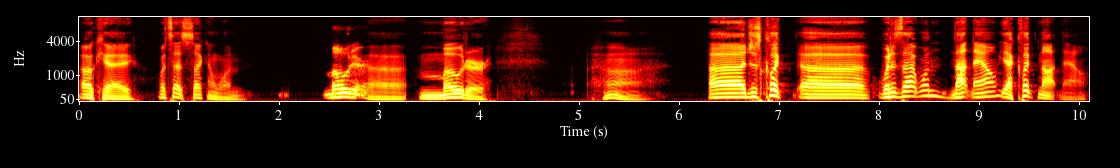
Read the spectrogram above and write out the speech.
Okay. What's that second one? Motor. Uh, motor. Huh. Uh, just click. Uh, what is that one? Not now. Yeah, click not now.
